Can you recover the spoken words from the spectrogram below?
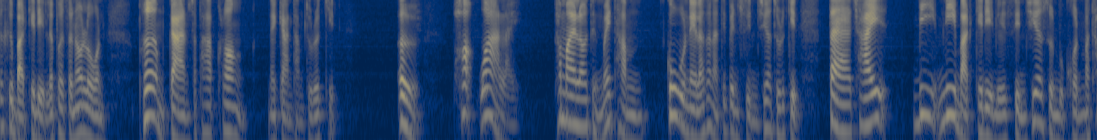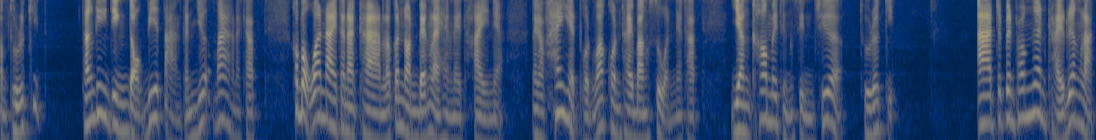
ก็คือบัตรเครดิตและ personal loan เพิ่มการสภาพคล่องในการทำธุรกิจ เออ เพราะว่าอะไรทำไมเราถึงไม่ทำกู้ในลักษณะที่เป็นสินเชื่อธุรกิจ แต่ใช้บี้หนี้บัตรเครดิตหรือสินเชื่อส่วนบุคคลมาทำธุรกิจ ทั้งที่จริงๆ ดอกเบี้ยต่างกันเยอะมากนะครับเขาบอกว่านายธนาคารแล้วก็นอนแบงก์หลายแห่งในไทยเนี่ยนะครับให้เหตุผลว่าคนไทยบางส่วนเนี่ยครับยังเข้าไม่ถึงสินเชื่อธุรกิจ อาจจะเป็นเพราะเงื่อนไขเรื่องหลัก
